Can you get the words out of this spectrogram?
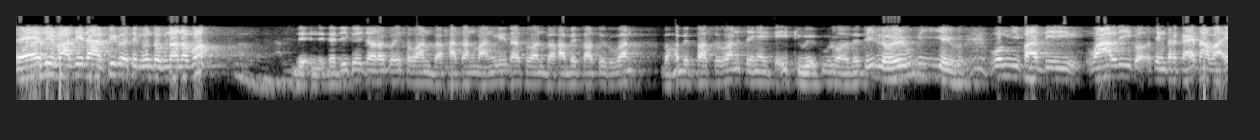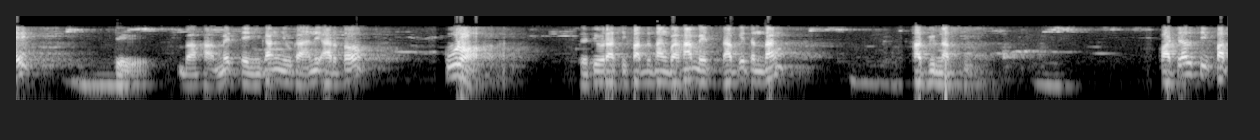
Eh nyifati nabi kok sing untung napa? Dene dadi kowe cara kowe sowan Mbah Hasan Mangli ta sowan Mbah Hamid Pasuruan, Mbah Hamid Pasuruan sing ngekeki dhuwit kula. Dadi lho piye wong nyifati wali kok sing terkait awake dhewe. Mbah Hamid ingkang nyukani arto kula. Jadi ora sifat tentang Mbah Hamid, tapi tentang Habib nafsi. Padahal sifat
